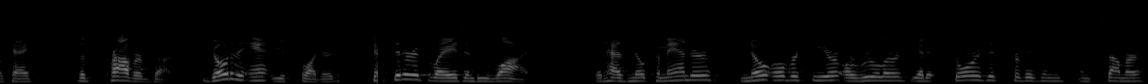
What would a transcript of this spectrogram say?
okay? The Proverbs are. Go to the ant, you sluggard, consider its ways and be wise. It has no commander, no overseer or ruler, yet it stores its provisions in summer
